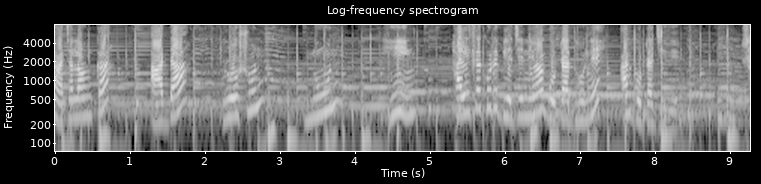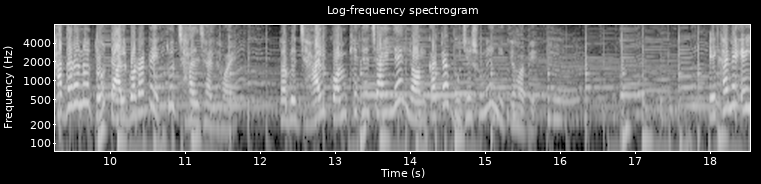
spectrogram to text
কাঁচা লঙ্কা, আদা, রসুন, নুন, হিং, হালকা করে ভেজে নেওয়া গোটা ধনে আর গোটা জিরে। সাধারণত ডাল বড়াটা একটু ঝাল ঝাল হয়, তবে ঝাল কম খেতে চাইলে লঙ্কাটা বুঝে শুনেই নিতে হবে। এখানে এই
